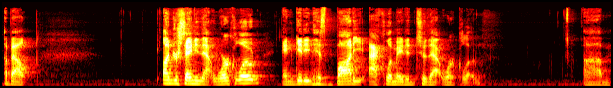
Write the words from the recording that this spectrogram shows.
about understanding that workload and getting his body acclimated to that workload. Um,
